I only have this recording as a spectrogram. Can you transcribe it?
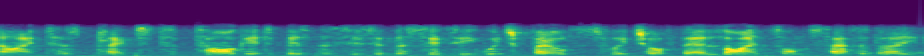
Knight has pledged to target businesses in the city which failed to switch off their lights on Saturday.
